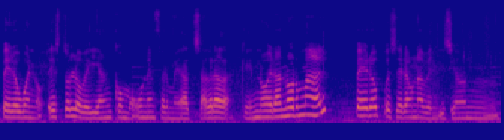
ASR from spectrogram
Pero bueno, esto lo veían como una enfermedad sagrada, que no era normal, pero pues era una bendición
